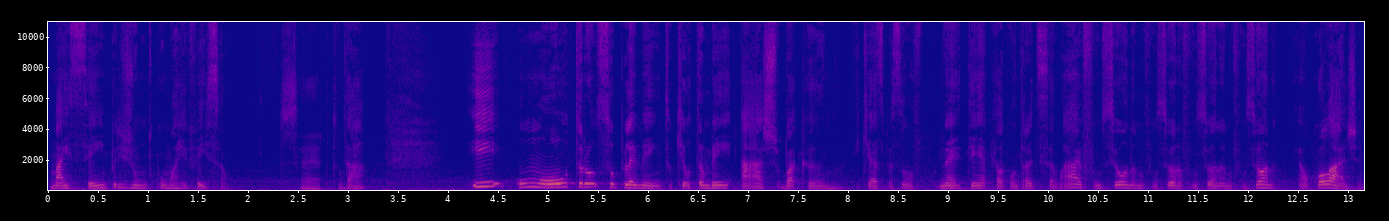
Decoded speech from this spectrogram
mas sempre junto com uma refeição. Certo. Tá? E um outro suplemento que eu também acho bacana e que as pessoas né, têm aquela contradição, ah, funciona, não funciona, funciona, não funciona, é o colágeno.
